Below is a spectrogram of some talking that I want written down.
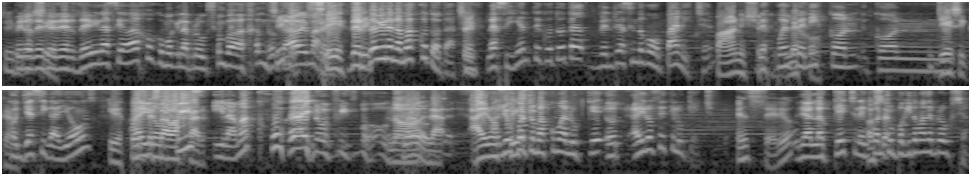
Sí. pero desde sí. Daredevil hacia abajo, como que la producción va bajando Sí, cada vez más. sí. Daredevil es la más cotota. Sí. La siguiente cotota vendría siendo como Punisher. Punisher, Después lejos. venís con, con Jessica. con Jessica Jones. Y después Iron a Fist bajar. y la más como Iron Fist. No, claro. la- Ah, Iron yo Fist- encuentro más como a Luke Cage, o- Iron Fist que Luke Cage. ¿En serio? Ya a Luke Cage le O encuentro sea- un poquito más de producción.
